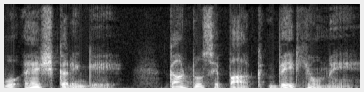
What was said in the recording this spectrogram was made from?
वो ऐश करेंगे कांटों से पाक बेरियों में।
